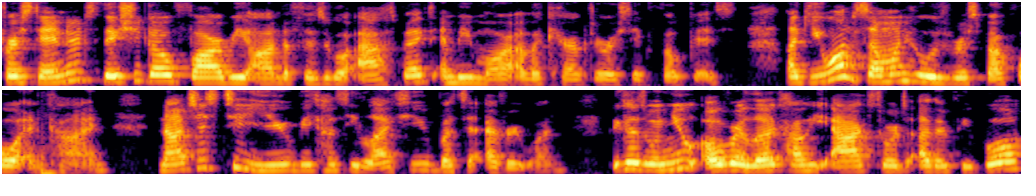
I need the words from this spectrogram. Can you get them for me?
for standards, they should go far beyond a physical aspect and be more of a characteristic focus. Like you want someone who is respectful and kind, not just to you because he likes you, but to everyone. Because when you overlook how he acts towards other people,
